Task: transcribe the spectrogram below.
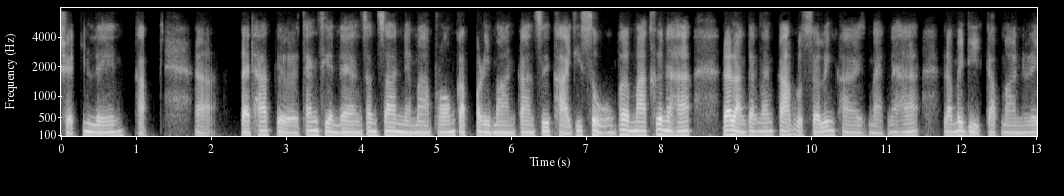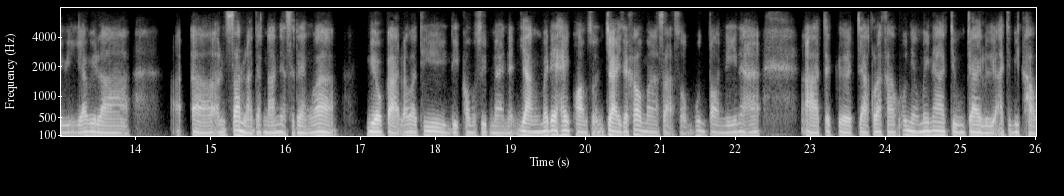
trading range ครับ แต่ถ้าเกิดแท่งเทียนแดงสั้นๆเนี่ยมาพร้อมกับปริมาณการซื้อขายที่สูงเพิ่มมากขึ้นนะฮะ และหลังจากนั้นกราฟหลุด selling climax นะฮะ แล้วไม่ดีกลับมาในระยะเวลาอันสั้นหลังจากนั้นเนี่ยแสดงว่ามีโอกาสแล้วว่าที่ The Composite Man เนี่ยยังไม่ได้ให้ความสนใจจะเข้ามาสะสมหุ้นตอนนี้นะฮะ อาจจะเกิดจากราคาหุ้นยังไม่น่าจูงใจ หรืออาจจะมีข่าว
